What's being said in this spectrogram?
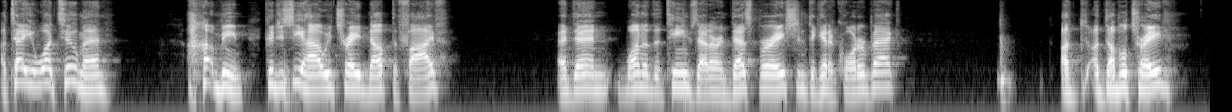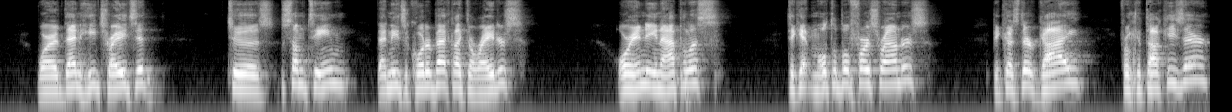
I'll tell you what, too, man. I mean, could you see Howie trading up to five? And then one of the teams that are in desperation to get a quarterback a, a double trade where then he trades it to some team that needs a quarterback like the Raiders or Indianapolis to get multiple first rounders because their guy from Kentucky's there.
